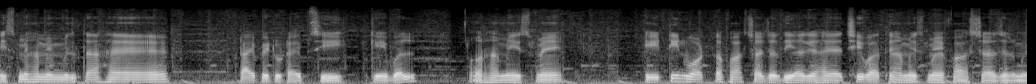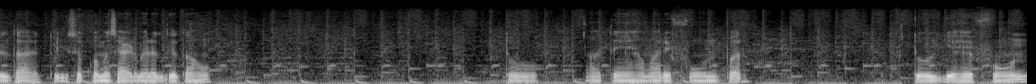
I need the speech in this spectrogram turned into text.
इसमें हमें मिलता है type A to type C cable और हमें इसमें 18 वॉट का फास्ट चार्जर दिया गया है। अच्छी बात है, हमें इसमें फास्ट चार्जर मिलता है। तो ये सबको मैं साइड में रख देता हूँ। तो आते हैं हमारे फ़ोन पर। तो ये है फ़ोन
